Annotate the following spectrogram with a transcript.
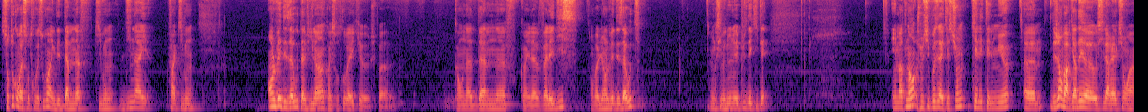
Surtout qu'on va se retrouver souvent avec des dames 9 qui vont deny, enfin qui vont enlever des outs à vilain quand ils se retrouvent avec, je sais pas, quand on a Dame 9, quand il a Valet 10, on va lui enlever des outs. Donc ça va nous donner plus d'équité. Et maintenant, je me suis posé la question, quel était le mieux euh, Déjà, on va regarder euh, aussi la réaction. Hein,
